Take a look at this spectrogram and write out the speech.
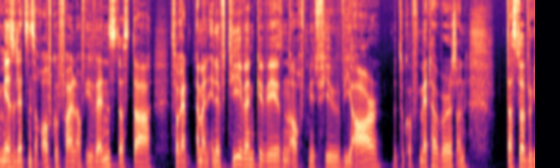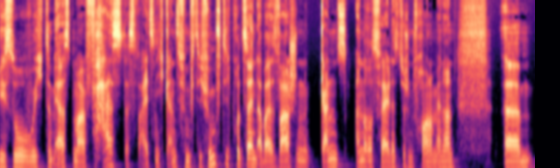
mir ist letztens auch aufgefallen auf Events, dass da, es war gerade einmal ein NFT-Event gewesen, auch mit viel VR, Bezug auf Metaverse und das war wirklich so, wo ich zum ersten Mal fast, das war jetzt nicht ganz 50-50 Prozent, aber es war schon ein ganz anderes Verhältnis zwischen Frauen und Männern. Ähm,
